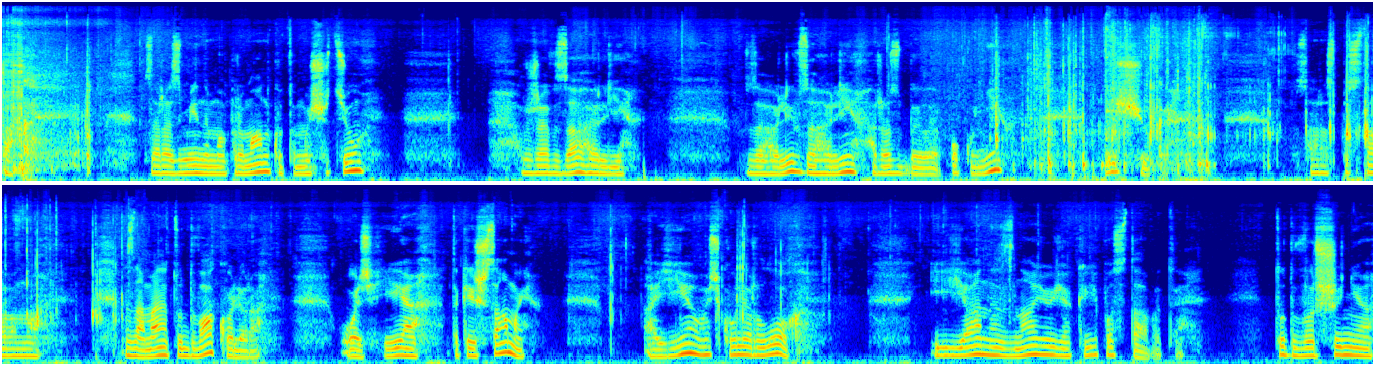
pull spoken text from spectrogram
Так, зараз змінимо приманку, тому що цю вже взагалі, взагалі, взагалі розбили окуні і щуки. Зараз поставимо. Не знаю, в мене тут два кольори. Ось є такий ж самий, а є ось колір лох. І я не знаю, який поставити. Тут в вершині е,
